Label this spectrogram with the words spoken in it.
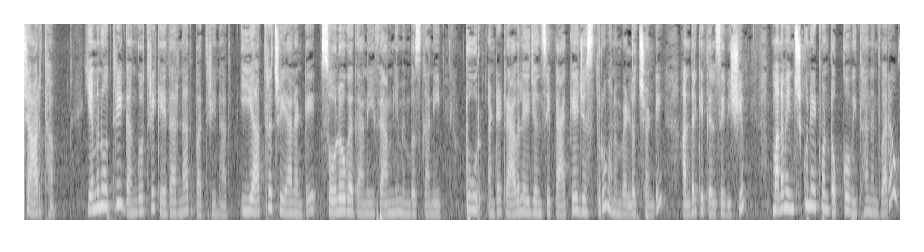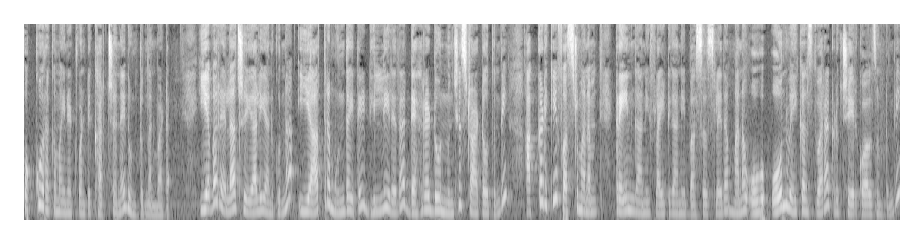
చార్ధామ్ యమునోత్రి గంగోత్రి కేదార్నాథ్ బద్రీనాథ్. ఈ యాత్ర చేయాలంటే సోలోగా కానీ ఫ్యామిలీ మెంబర్స్ కానీ టూర్ అంటే ట్రావెల్ ఏజెన్సీ ప్యాకేజెస్ త్రూ మనం వెళ్ళొచ్చండి. అందరికీ తెలిసే విషయం మనం ఎంచుకునేటువంటి ఒక్కో విధానం ద్వారా ఒక్కో రకమైనటువంటి ఖర్చు అనేది ఉంటుందన్నమాట. ఎవరు ఎలా చేయాలి అనుకున్నా ఈ యాత్ర ముందైతే ఢిల్లీ లేదా డెహ్రాడూన్ నుంచి స్టార్ట్ అవుతుంది. అక్కడికి ఫస్ట్ మనం ట్రైన్ కానీ ఫ్లైట్ కానీ బస్సెస్ లేదా మన ఓ ఓన్ వెహికల్స్ ద్వారా అక్కడికి చేరుకోవాల్సి ఉంటుంది.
